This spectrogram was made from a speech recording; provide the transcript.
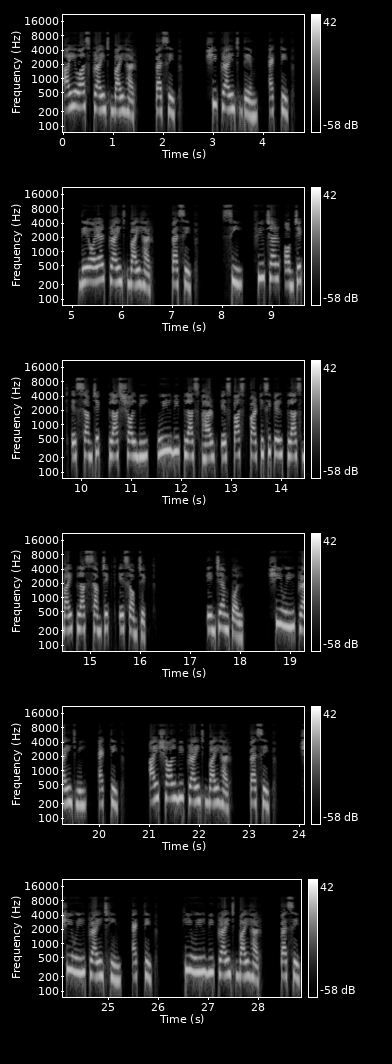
I was prized by her, passive. She prized them, active. They were prized by her, passive. C. Future object is subject plus shall be, will be plus verb is past participle plus by plus subject is object. Example. She will prize me, active. I shall be prized by her, passive. She will prize him, active. He will be prized by her, passive.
